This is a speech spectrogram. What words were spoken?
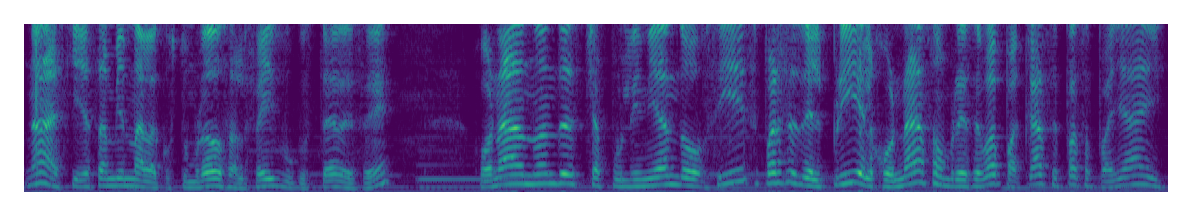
Nah, es que ya están bien mal acostumbrados al Facebook ustedes, ¿eh? Jonás, no andes chapulineando. Sí, se parece del PRI, el Jonás, hombre. Se va para acá, se pasa para allá y...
